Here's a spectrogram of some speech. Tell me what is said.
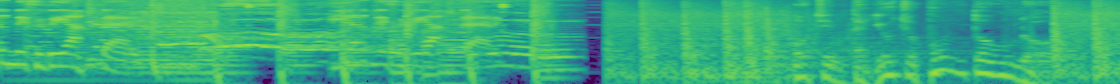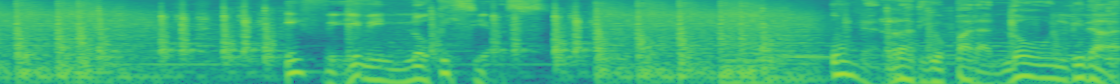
Viernes de After. Viernes de After. 88.1 FM Noticias. Una radio para no olvidar.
